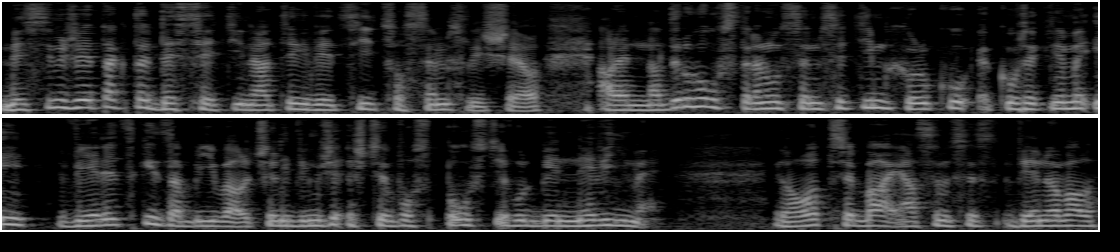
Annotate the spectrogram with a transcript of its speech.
myslím, že je tak to desetina těch věcí, co jsem slyšel, ale na druhou stranu jsem se tím chvilku, jako řekněme, i vědecky zabýval, čili vím, že ještě o spoustě hudby nevíme. Jo, třeba já jsem se věnoval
